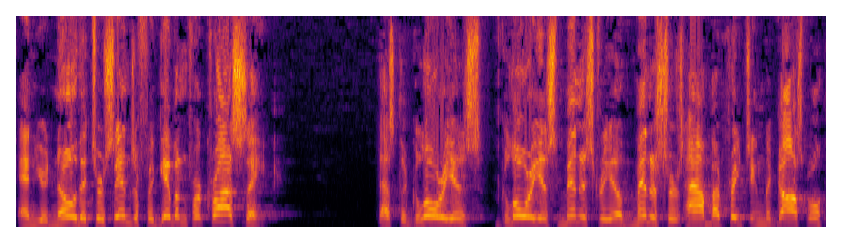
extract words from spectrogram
and you know that your sins are forgiven for Christ's sake. That's the glorious, glorious ministry of ministers have by preaching the gospel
